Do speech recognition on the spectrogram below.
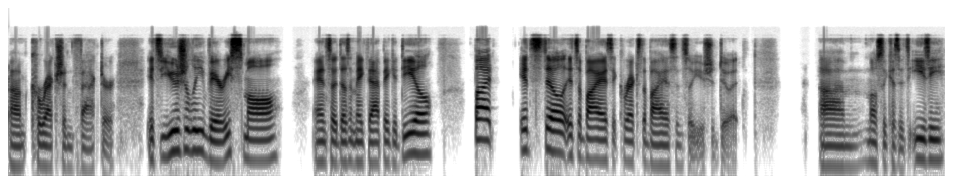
um, correction factor. It's usually very small, and so it doesn't make that big a deal, but it's still, it's a bias, it corrects the bias, and so you should do it. Um, mostly because it's easy.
